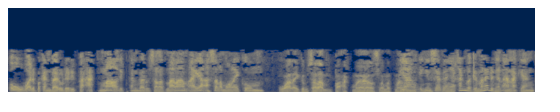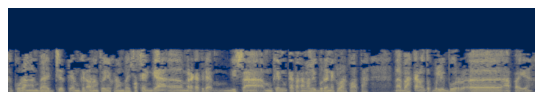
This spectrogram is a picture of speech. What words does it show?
oh ada Pekanbaru dari Pak Akmal di Pekanbaru. Selamat malam, Ayah. Assalamualaikum. Waalaikumsalam Pak Akmal, selamat malam. Yang ingin saya tanyakan bagaimana dengan anak yang kekurangan budget ya mungkin orang tuanya kurang budget Oke. sehingga eh, mereka tidak bisa mungkin katakanlah liburannya keluar kota. Nah bahkan untuk berlibur eh, apa ya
